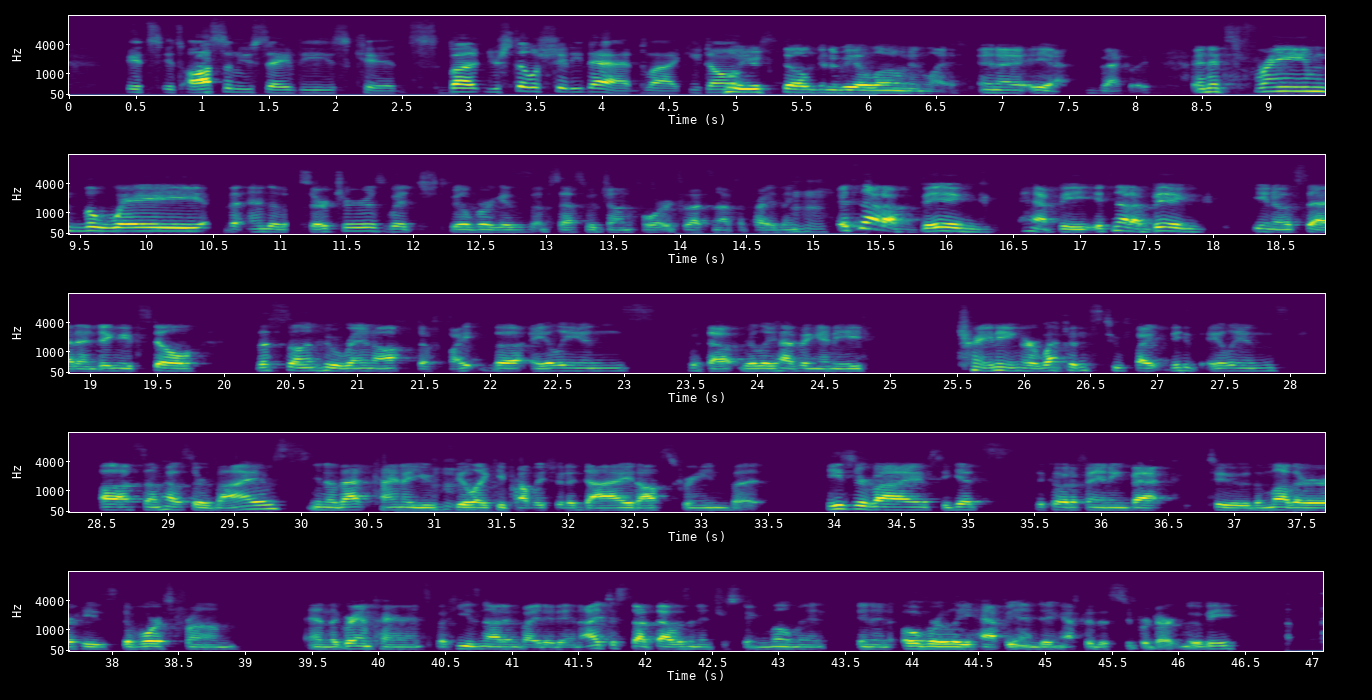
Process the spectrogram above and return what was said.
it's it's awesome you saved these kids, but you're still a shitty dad. Like you don't. well, you're still going to be alone in life. And I, yeah, exactly. And it's framed the way the end of The Searchers, which Spielberg is obsessed with John Ford, so that's not surprising. Mhm. It's not a big happy, it's not a big, you know, sad ending. It's still the son who ran off to fight the aliens without really having any training or weapons to fight these aliens uh, somehow survives. You know, that kind of you Mhm. feel like he probably should have died off screen, but he survives. He gets Dakota Fanning back to the mother he's divorced from and the grandparents, but he's not invited in. I just thought that was an interesting moment in an overly happy ending after this super dark movie.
